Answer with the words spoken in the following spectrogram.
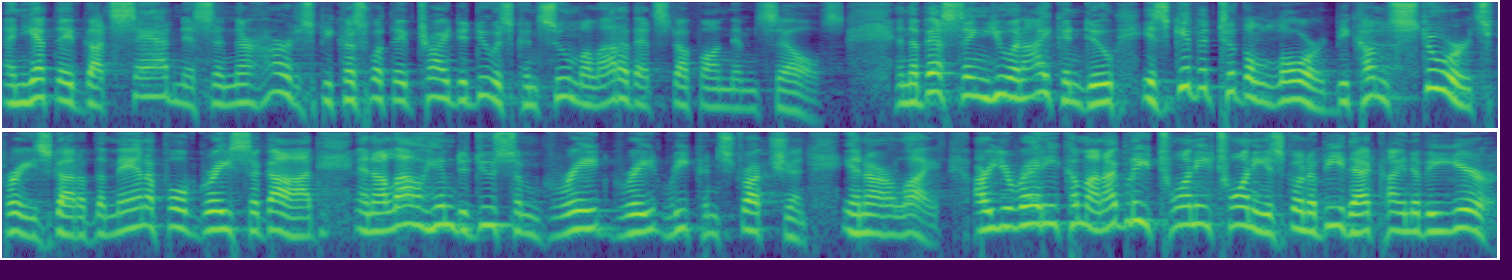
and yet they've got sadness in their heart. It's because what they've tried to do is consume a lot of that stuff on themselves. And the best thing you and I can do is give it to the Lord, become stewards, praise God, of the manifold grace of God, and allow Him to do some great, great reconstruction in our life. Are you ready? Come on. I believe 2020 is going to be that kind of a year.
